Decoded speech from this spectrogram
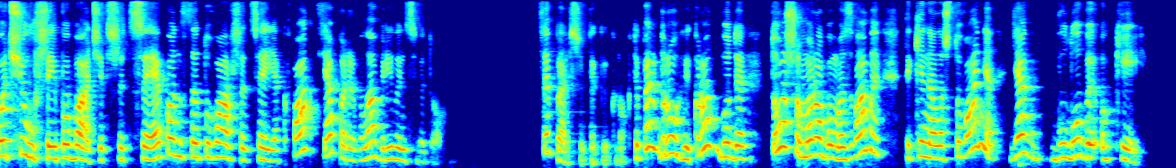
почувши і побачивши це, констатувавши це як факт, я перевела в рівень свідомого. Це перший такий крок. Тепер другий крок буде то, що ми робимо з вами такі налаштування, як було би окей.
